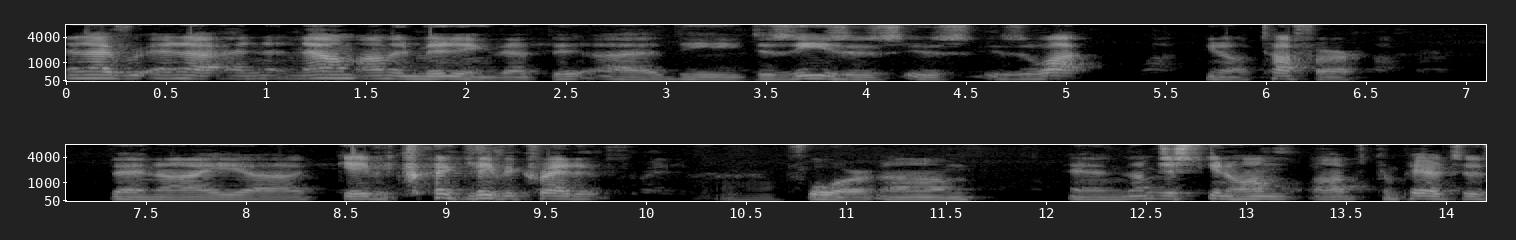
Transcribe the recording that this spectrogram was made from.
And I've and, I, and now I'm, I'm admitting that the uh, the disease is, is is a lot you know tougher than I uh, gave it gave it credit for. Um, and I'm just you know I'm, I'm compared to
